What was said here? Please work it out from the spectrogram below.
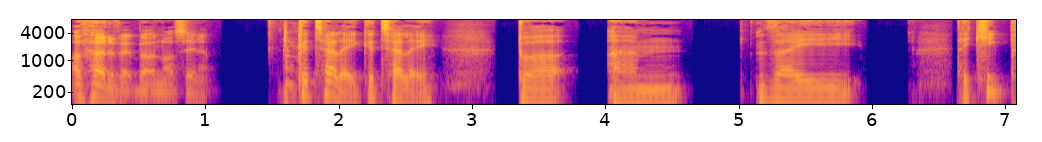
I've heard of it, but I've not seen it. good telly, good telly, but um, they they keep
